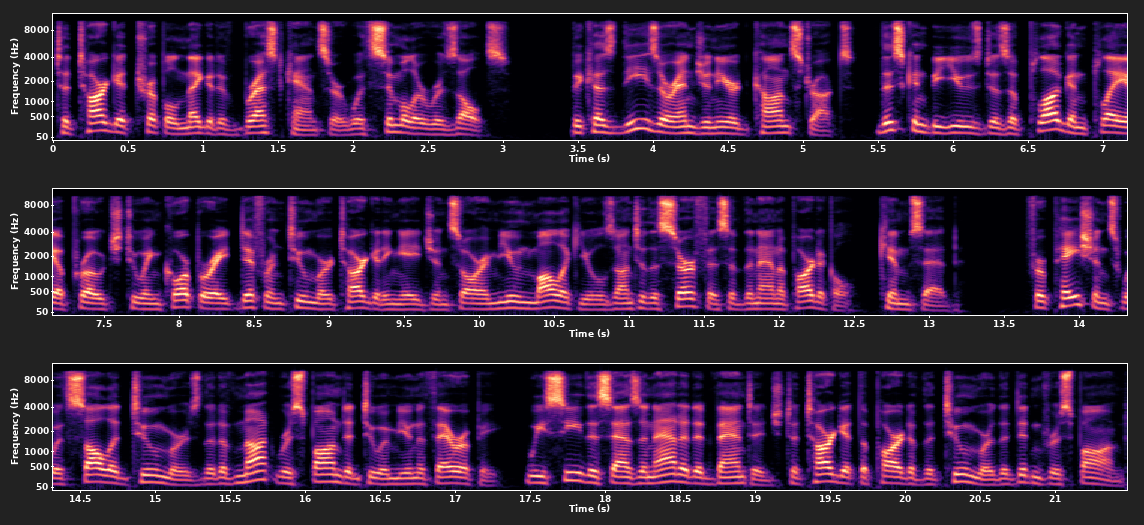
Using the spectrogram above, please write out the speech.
to target triple-negative breast cancer with similar results. Because these are engineered constructs, this can be used as a plug-and-play approach to incorporate different tumor-targeting agents or immune molecules onto the surface of the nanoparticle, Kim said. For patients with solid tumors that have not responded to immunotherapy, we see this as an added advantage to target the part of the tumor that didn't respond.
